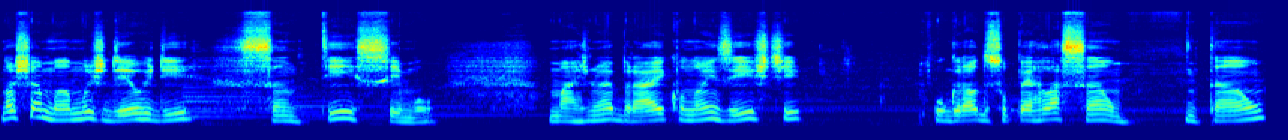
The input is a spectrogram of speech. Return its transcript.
nós chamamos Deus de Santíssimo. Mas no hebraico não existe o grau de superlação. Então,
